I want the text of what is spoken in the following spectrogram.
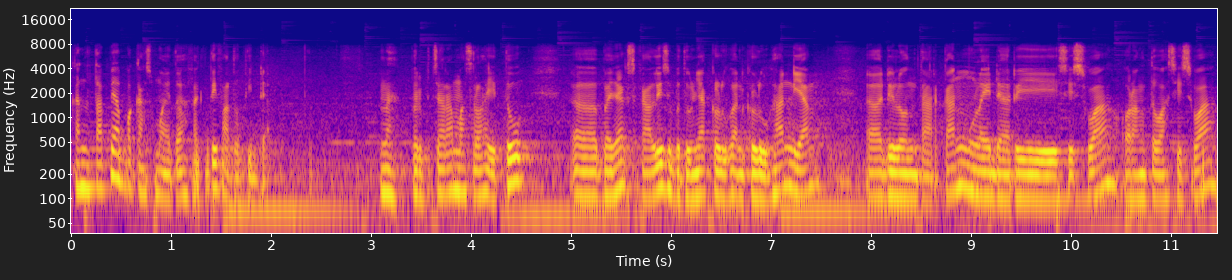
Kan tetapi apakah semua itu efektif atau tidak? Nah berbicara masalah itu eh, banyak sekali sebetulnya keluhan-keluhan yang eh, dilontarkan mulai dari siswa orang tua siswa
